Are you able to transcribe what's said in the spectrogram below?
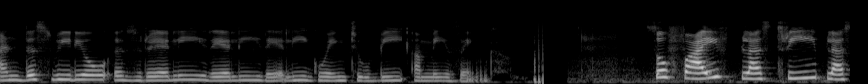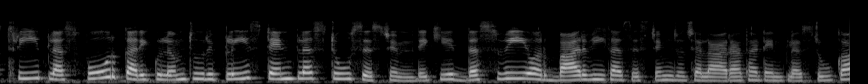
and this video is really really really going to be amazing. So 5 plus 3 plus 3 plus 4 curriculum to replace 10 plus 2 system. देखिए, दसवीं और बारहवीं का सिस्टम जो चला आ रहा था 10 प्लस टू का,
